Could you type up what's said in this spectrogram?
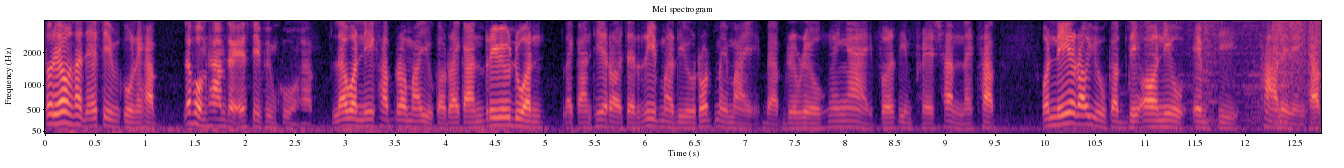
สวัสดีครับผมสันเอสซีมกูนะครับ และผมทำจาก SC ฟิล์มคูครับ แล้ววันนี้ครับเรามาอยู่กับรายการรีวิวด่วน รายการที่เราจะรีบมารีวิวรถใหม่ๆ แบบเร็วๆ ง่ายๆ first impression นะครับ วันนี้เราอยู่กับ The All New MG 5นั่นเองครับ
